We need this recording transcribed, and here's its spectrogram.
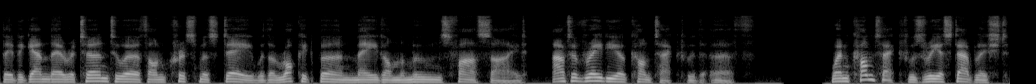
They began their return to Earth on Christmas Day with a rocket burn made on the moon's far side, out of radio contact with Earth. When contact was re-established,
